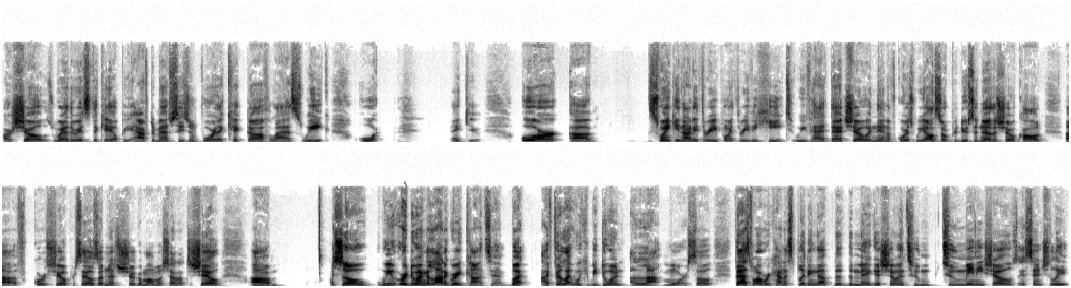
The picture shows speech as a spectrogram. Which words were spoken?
our shows, whether it's the KLP Aftermath season four that kicked off last week, or thank you, or uh, Swanky 93.3 The Heat. We've had that show. And then, of course, we also produce another show called, uh, of course, Shell Purcell's I'm Not Sugar Mama. Shout out to Shell. Um, so we, we're doing a lot of great content, but I feel like we could be doing a lot more. So that's why we're kind of splitting up the, the mega show into two mini shows essentially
